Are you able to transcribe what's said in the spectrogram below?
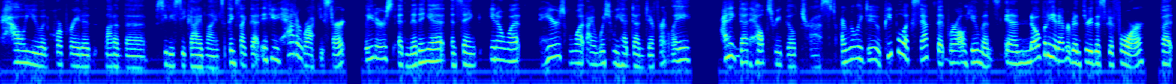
how you incorporated a lot of the CDC guidelines and things like that. If you had a rocky start, leaders admitting it and saying, you know what, here's what I wish we had done differently. I think that helps rebuild trust. I really do. People accept that we're all humans and nobody had ever been through this before. But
